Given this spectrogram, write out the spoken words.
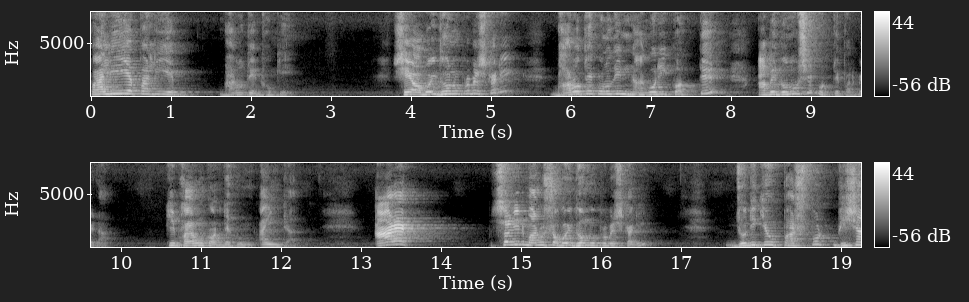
পালিয়ে পালিয়ে ভারতে ঢোকে, সে অবৈধ অনুপ্রবেশকারী, ভারতে কোনোদিন নাগরিকত্বের আবেদনও সে করতে পারবে না। কি ভয়ঙ্কর দেখুন আইনটা। আর এক শ্রেণির মানুষ অবৈধ অনুপ্রবেশকারী যদি কেউ পাসপোর্ট ভিসা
